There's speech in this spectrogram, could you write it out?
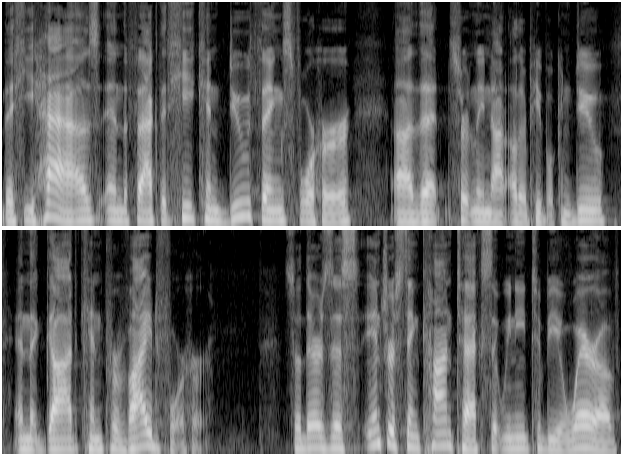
that he has and the fact that he can do things for her uh, that certainly not other people can do, and that God can provide for her. So there's this interesting context that we need to be aware of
